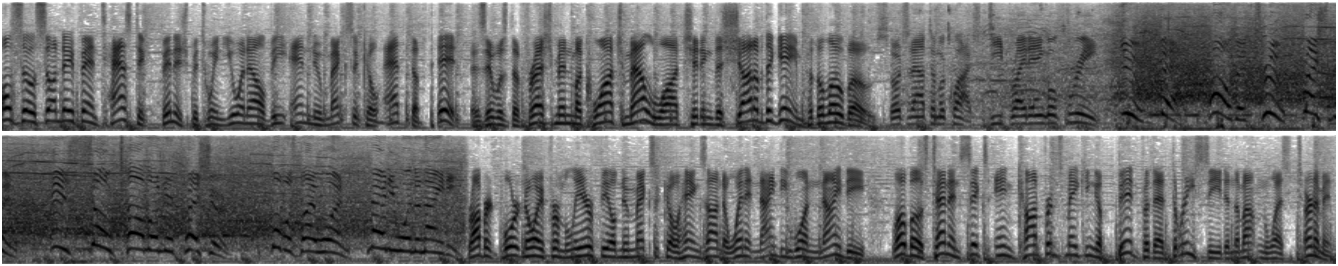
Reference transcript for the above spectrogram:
Also, Sunday, fantastic finish between UNLV and New Mexico at the pit, as it was the freshman Makuach Maluach hitting the shot of the game for the Lobos. Throws it out to McQuatch. Deep right angle three. You bet! Oh, the true freshman is so calm under pressure. Lobos by one, 91 to 90. Robert Portnoy from Learfield, New Mexico hangs on to win it 91 90. Lobos 10 and 6 in conference, making a bid for that three seed in the Mountain West tournament.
